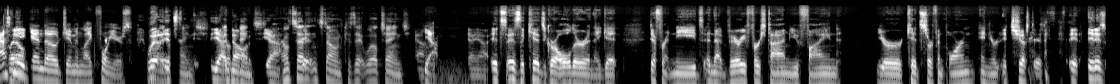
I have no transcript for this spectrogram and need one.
ask Well- me again though jim in like four years well Oh, it's change. yeah It'll no change. yeah Don't set it in stone because it will change. Yeah. yeah yeah it's as the kids grow older and they get different needs and that very first time you find your kid surfing porn and you're it just is it it is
